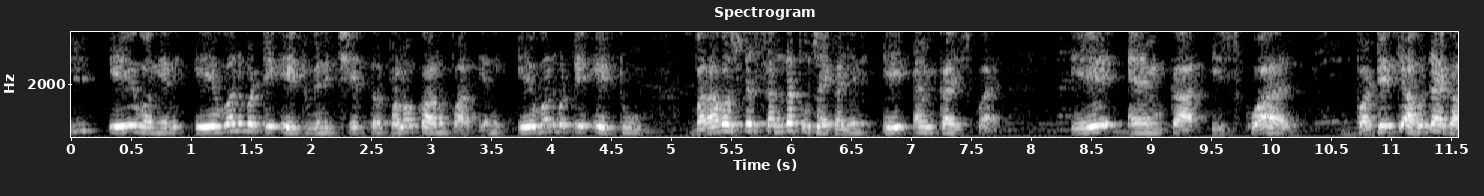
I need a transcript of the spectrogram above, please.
कि ए वन यानी ए वन बटे ए टू यानी क्षेत्रफलों का अनुपात यानी ए वन बटे ए टू बराबर उसके संगत ऊंचाई का यानी ए एम का स्क्वायर ए एम का स्क्वायर बटे क्या हो जाएगा?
